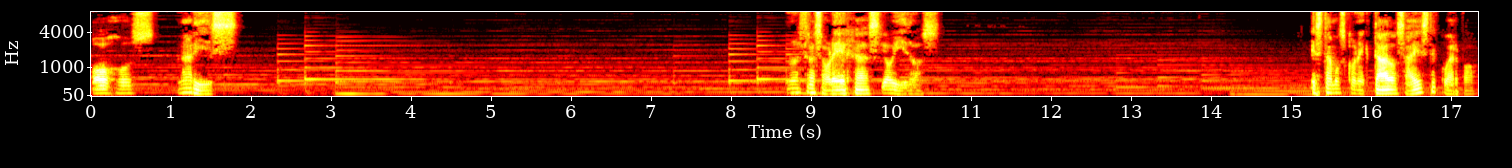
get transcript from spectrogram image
ojos, nariz, nuestras orejas y oídos. Estamos conectados a este cuerpo.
